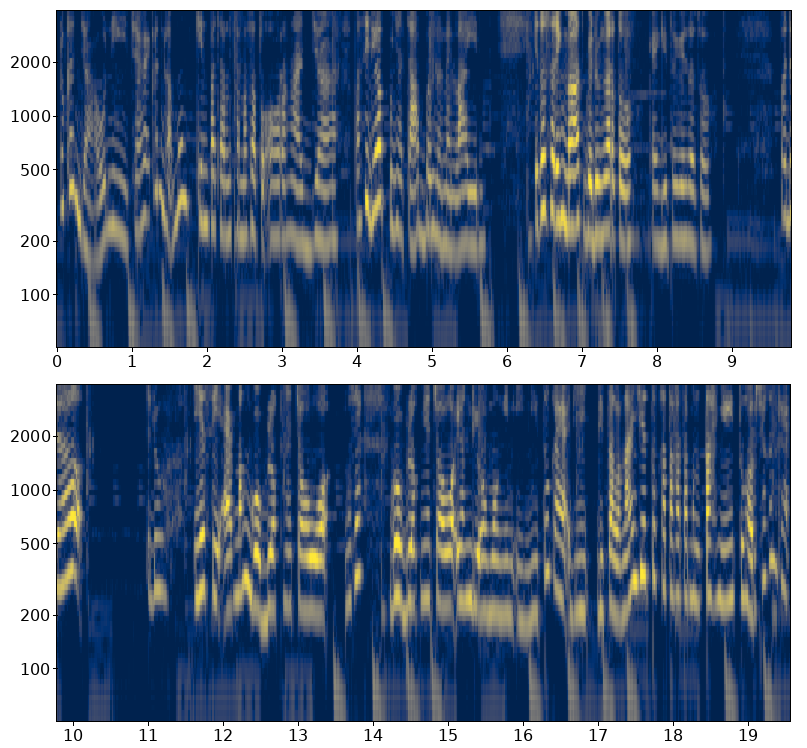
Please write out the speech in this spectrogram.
Lo kan jauh nih. Cewek kan nggak mungkin pacaran sama satu orang aja. Pasti dia punya cabang dan lain-lain. Itu sering banget gue dengar tuh. Kayak gitu gitu tuh. Padahal aduh iya sih emang gobloknya cowok. Maksudnya gobloknya cowok yang diomongin ini tuh kayak di ditelan aja tuh kata-kata mentahnya itu. Harusnya kan kayak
